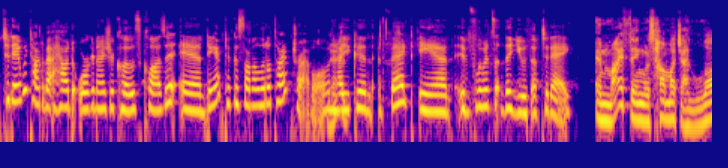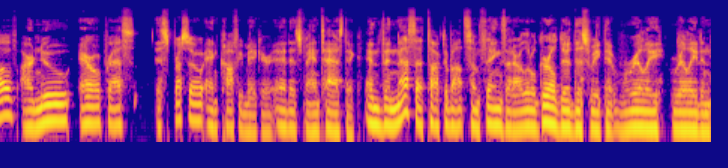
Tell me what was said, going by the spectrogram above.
Today we talked about how to organize your clothes closet, and Dan took us on a little time travel and Yeah. how you can affect and influence the youth of today. And my thing was how much I love our new AeroPress espresso and coffee maker. It is fantastic. And Vanessa talked about some things that our little girl did this week that really, really in-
